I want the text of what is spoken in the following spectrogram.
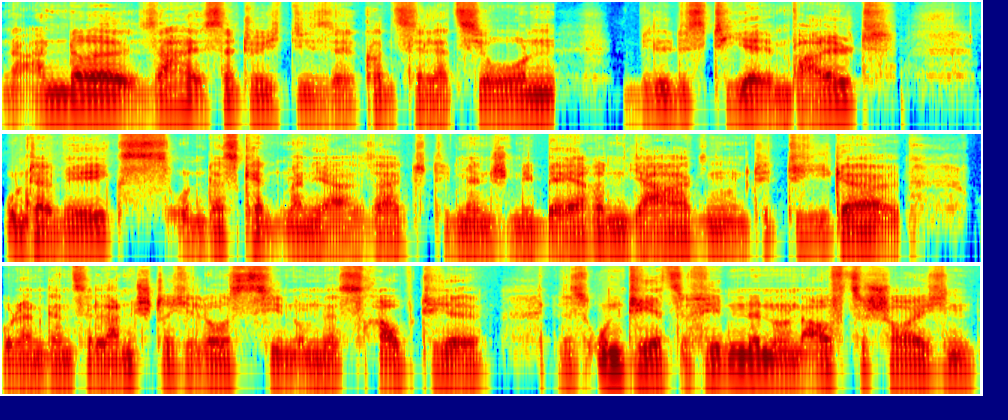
Eine andere Sache ist natürlich diese Konstellation wildes Tier im Wald unterwegs und das kennt man ja, seit die Menschen die Bären jagen und die Tiger, wo dann ganze Landstriche losziehen, um das Raubtier, das Untier zu finden und aufzuscheuchen.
